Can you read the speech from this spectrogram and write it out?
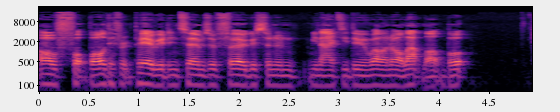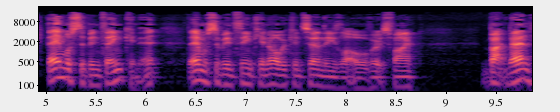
of football, different period in terms of Ferguson and United doing well and all that lot. But they must have been thinking it they must have been thinking, oh, we can turn these lot over, it's fine. Back then,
